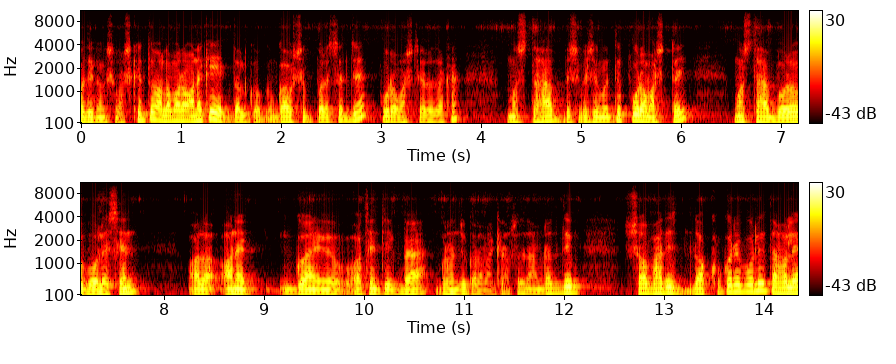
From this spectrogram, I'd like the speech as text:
অধিকাংশ মাস। কিন্তু আল্লাহরা অনেকেই একদল গবেষক বলেছেন যে পুরো মাসটাই রোজা রাখা মোস্তাহাব, বেশি বেশির মধ্যে পুরো মাসটাই মোস্তাহাব বড় বলেছেন। অনেক অথেন্টিক বা গ্রহণযোগ্য আমাকে সুতরাং আমরা যদি সব হাদিস লক্ষ্য করে বলি, তাহলে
